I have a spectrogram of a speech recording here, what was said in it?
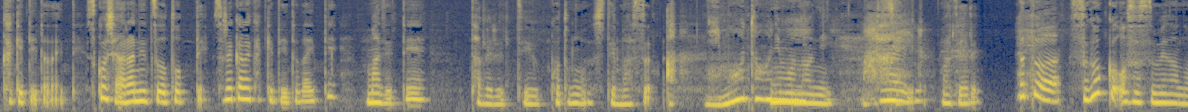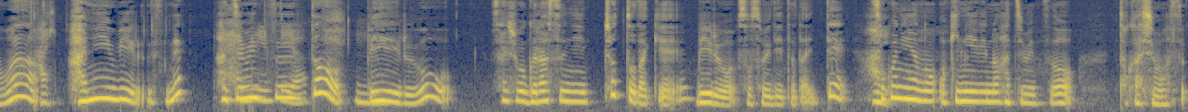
かけていただいて、少し粗熱を取って、それからかけていただいて、混ぜて食べるっていうこともしてます。あ、煮物に。煮物に。混ぜる。はい、混ぜる。あとは、すごくおすすめなのは、はいハニービールですね。蜂蜜とビールを、最初グラスにちょっとだけビールを注いでいただいて、はいそこにあの、お気に入りの蜂蜜を溶かします。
